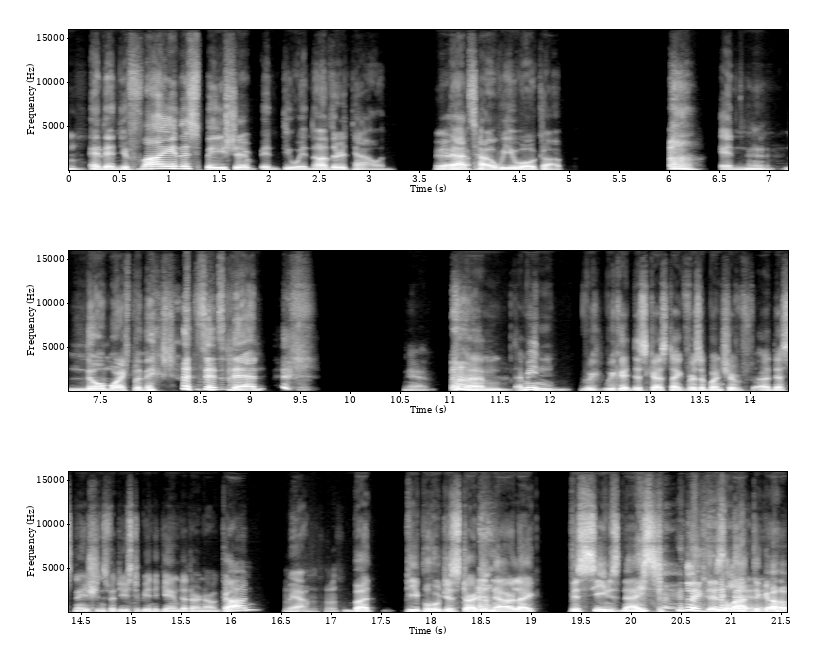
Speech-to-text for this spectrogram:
Mm. and then you fly in a spaceship into another town. Yeah. That's how we woke up. and n- no more explanation since then. um. I mean, we we could discuss like there's a bunch of uh, destinations that used to be in the game that are now gone. Yeah. Mhm. but people who just started now are like, this seems nice. like there's a lot to go.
